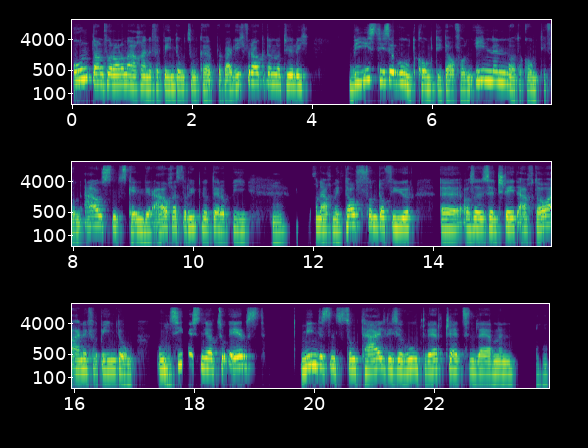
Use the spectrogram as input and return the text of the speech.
Und dann vor allem auch eine Verbindung zum Körper. Weil ich frage dann natürlich, wie ist diese Wut? Kommt die da von innen oder kommt die von außen? Das kennen wir auch aus der Hypnotherapie. Mhm. Und auch Metaphern dafür. Äh, also es entsteht auch da eine Verbindung. Und mhm. Sie müssen ja zuerst mindestens zum Teil diese Wut wertschätzen lernen, mhm.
